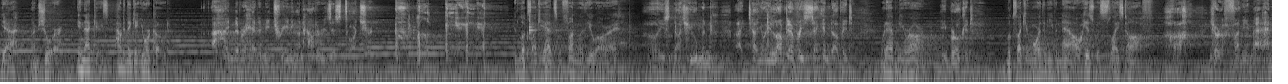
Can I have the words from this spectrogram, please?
Yeah, I'm sure. In that case, how did they get your code? I never had any training on how to resist torture. It looks like he had some fun with you, alright. Oh, he's not human. I tell you, he loved every second of it. What happened to your arm? He broke it. Looks like you're more than even now. His was sliced off. Ha, you're a funny man.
